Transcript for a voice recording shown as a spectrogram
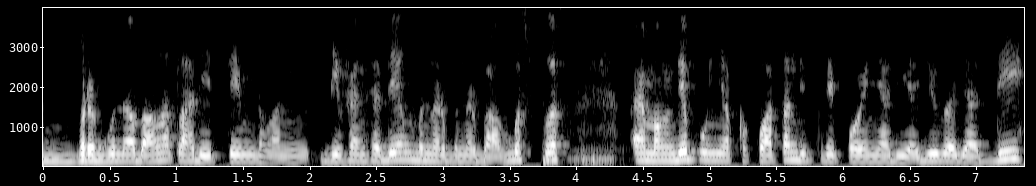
berguna banget lah di tim dengan defense dia yang benar-benar bagus plus emang dia punya kekuatan di three point-nya dia juga jadi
